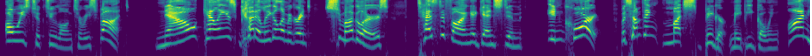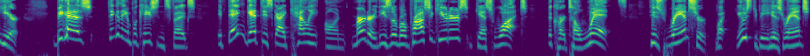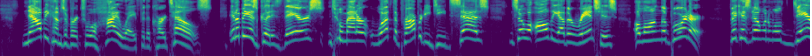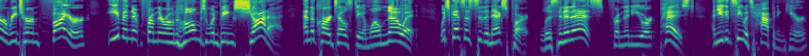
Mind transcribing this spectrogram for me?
always took too long to respond. Now, Kelly's got illegal immigrant smugglers testifying against him in court. But something much bigger may be going on here. Because think of the implications, folks. If they can get this guy Kelly on murder, these liberal prosecutors, guess what? The cartel wins. His ranch, or what used to be his ranch, now becomes a virtual highway for the cartels. It'll be as good as theirs, no matter what the property deed says, and so will all the other ranches along the border, because no one will dare return fire even from their own homes when being shot at, and the cartels damn well know it. Which gets us to the next part. Listen to this from the New York Post, and you can see what's happening here.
